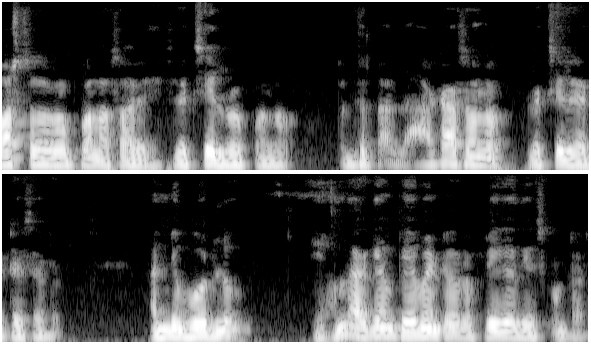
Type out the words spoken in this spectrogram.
పోస్టల్ రూపంలో సారీ ఫ్లెక్సీల రూపంలో పెద్ద పెద్ద ఆకాశంలో ఫ్లెక్సీలు కట్టేశారు. అన్ని బోర్డులు ఏముంది అడిగేం పేమెంట్ ఎవరు ఫ్రీగా తీసుకుంటారు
